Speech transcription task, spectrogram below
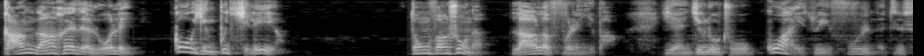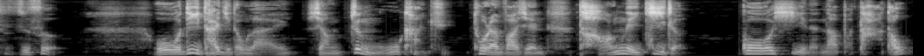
刚刚还在落泪，高兴不起来呀。东方朔呢，拉了夫人一把，眼睛露出怪罪夫人的之之色。武帝抬起头来，向正屋看去，突然发现堂内系着郭系的那把大刀，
